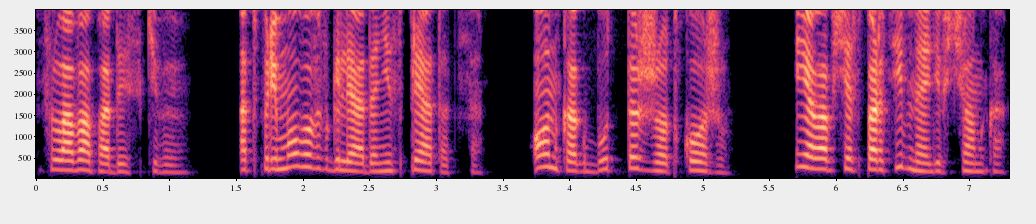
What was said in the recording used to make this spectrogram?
Слова подыскиваю. От прямого взгляда не спрятаться. Он как будто жжет кожу. Я вообще спортивная девчонка.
